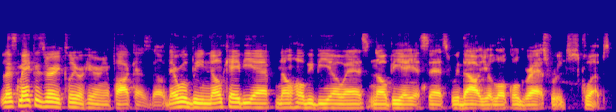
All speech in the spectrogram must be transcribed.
let's make this very clear here in your podcast though. There will be no KBF, no Hobie BOS, no BASS without your local grassroots clubs.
